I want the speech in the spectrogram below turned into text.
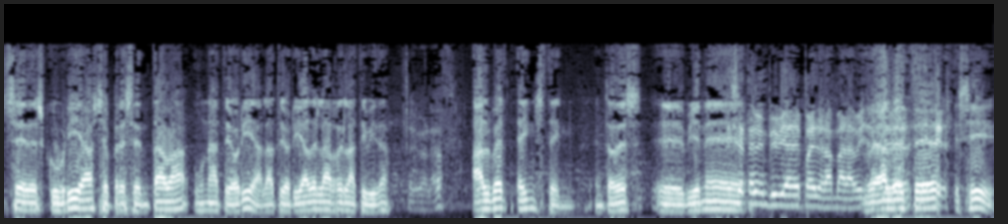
se descubría, se presentaba una teoría, la teoría de la relatividad. Albert Einstein. Entonces, eh, viene... Ese también vivía en el País de las Maravillas. Realmente, sí,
